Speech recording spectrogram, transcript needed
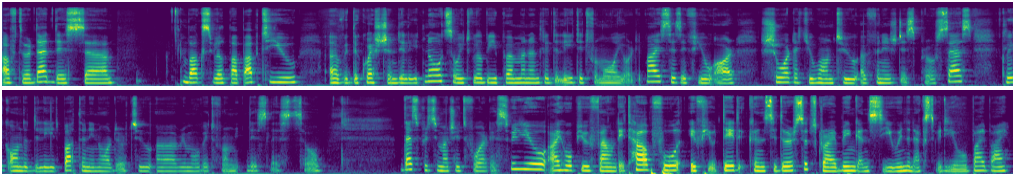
After that, this box will pop up to you uh, with the question delete note. So it will be permanently deleted from all your devices if you are sure that you want to uh, finish this process. Click on the delete button in order to uh, remove it from this list. So that's pretty much it for this video. I hope you found it helpful. If you did consider subscribing and see you in the next video. Bye bye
